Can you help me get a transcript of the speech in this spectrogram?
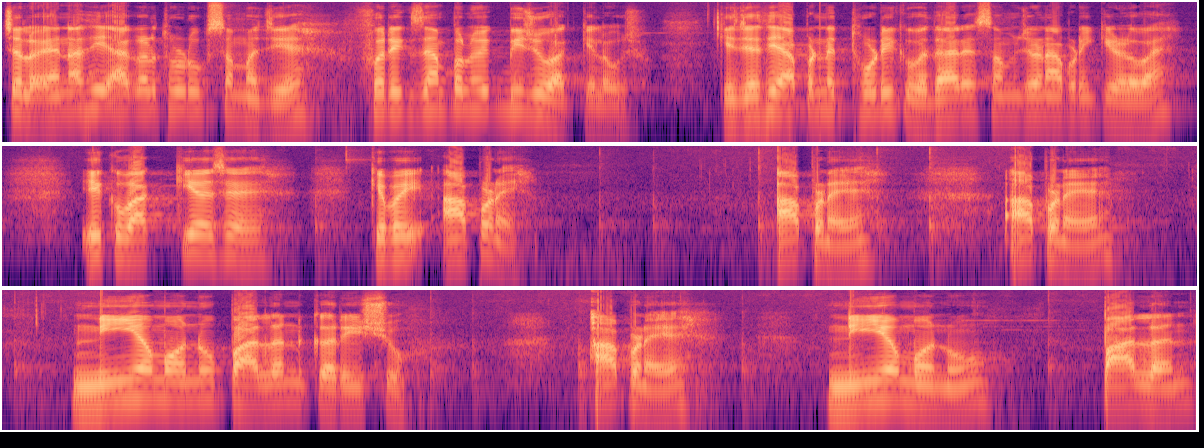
ચલો, એનાથી આગળ થોડુંક સમજીએ. ફોર એક્ઝામ્પલ હું એક બીજું વાક્ય લઉં છું, કે જેથી આપણને થોડીક વધારે સમજણ આપણી કેળવાય. એક વાક્ય છે કે ભાઈ, આપણે આપણે આપણે નિયમોનું પાલન કરીશું. આપણે નિયમોનું પાલન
